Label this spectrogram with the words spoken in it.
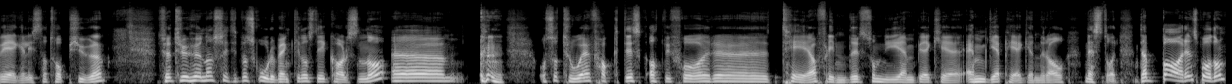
VG-lista Topp 20. Så jeg tror hun har sittet på skolebenken hos Stig Karlsen nå. Uh, og så tror jeg faktisk at vi får uh, Thea Flinder som ny MGP-general neste år. Det er bare en spådom,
